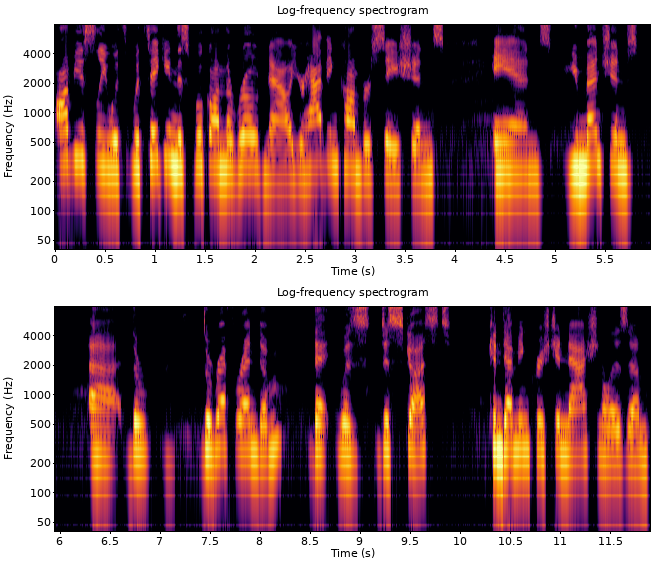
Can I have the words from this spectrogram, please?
obviously, with with taking this book on the road now, you're having conversations, and you mentioned uh, the the referendum that was discussed condemning Christian nationalism.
